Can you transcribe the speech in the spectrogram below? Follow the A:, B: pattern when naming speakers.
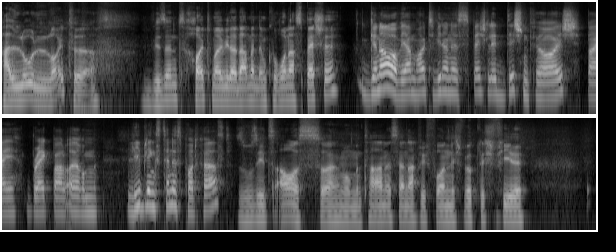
A: Hallo Leute, wir sind heute mal wieder da mit einem Corona-Special.
B: Genau, wir haben heute wieder eine Special Edition für euch bei Breakball, eurem Lieblingstennis-Podcast.
A: So sieht's aus. Momentan ist ja nach wie vor nicht wirklich viel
